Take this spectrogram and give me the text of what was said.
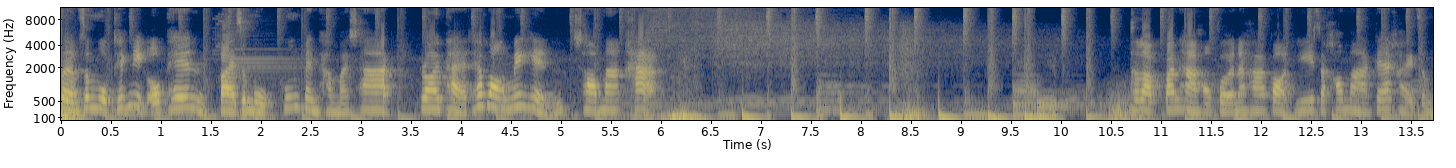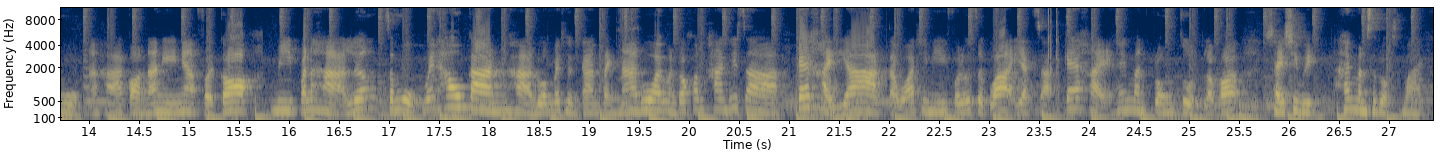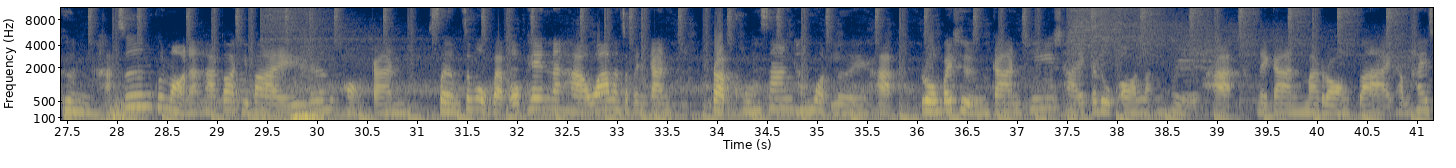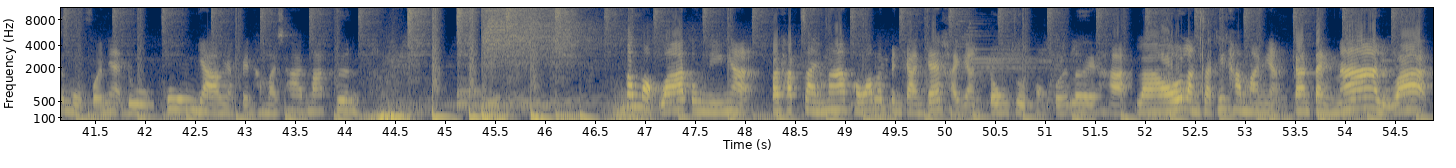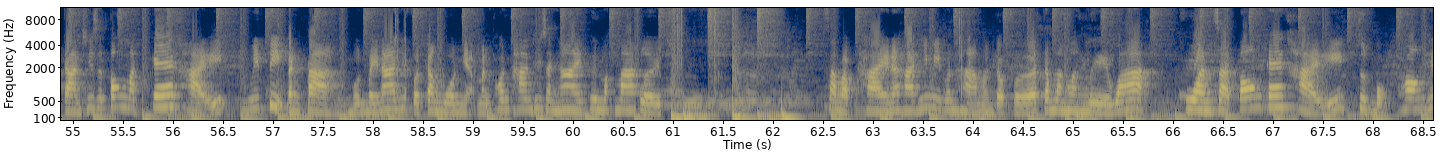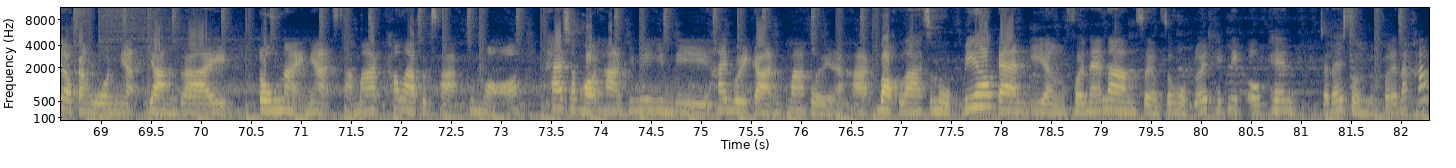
เสริมจมูกเทคนิคโอเพนปลายจมูกพุ่งเป็นธรรมชาติ รอยแผลแทบมองไม่เห็นชอบมากค่ะ สำหรับปัญหาของเฟิร์สนะคะ ก่อนที่จะเข้ามาแก้ไขจมูกนะคะ ก่อนหน้านี้เนี่ยเฟิร์สก็มีปัญหาเรื่องจมูกไม่เท่ากันค่ะ รวมไปถึงการแต่งหน้าด้วย มันก็ค่อนข้างที่จะแก้ไขยาก แต่ว่าทีนี้เฟิร์สรู้สึกว่าอยากจะแก้ไขให้มันตรงจุด แล้วก็ใช้ชีวิตให้มันสะดวกสบายขึ้นค่ะ ซึ่งคุณหมอนะคะก็อธิบายเรื่องของการ เสริมจมูกแบบโอเพนนะคะ ว่ามันจะเป็นการปรับโครงสร้างทั้งหมดเลยค่ะ รวมไปถึงการที่ใช้กระดูกอ่อนหลังหูค่ะ ในการมารองปลายทำให้จมูกเฟิร์สเนี่ยดูพุ่งยาวอย่างเป็นธรรมชาติมากขึ้น ต้องบอกว่าตรงนี้เนี่ยประทับใจมากเพราะว่ามันเป็นการแก้ไขอย่างตรงจุดของเฟิร์สเลยค่ะ แล้วหลังจากที่ทำมาเนี่ยการแต่งหน้าหรือว่าการที่จะต้องมาแก้ไขมิติต่างๆ บนใบหน้าที่เฟิร์สกังวลเนี่ยมันค่อนข้างที่จะง่ายขึ้นมาก ๆเลยสำหรับใครนะคะที่มีปัญหาเหมือนกับเฟิร์สกำลังลังเลว่า ควรจะต้องแก้ไขจุดบกพร่องที่เรากังวลเนี่ยอย่างไร ตรงไหนเนี่ยสามารถเข้ามาปรึกษาคุณหมอแพทย์เฉพาะทางที่นี่ยินดีให้บริการมากเลยนะคะ บอกลาจมูกเบี้ยวแกนเอียง เฟิร์นแนะนำเสริมจมูกด้วยเทคนิคโอเพนจะได้ส่วนลดเฟิร์นนะคะ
